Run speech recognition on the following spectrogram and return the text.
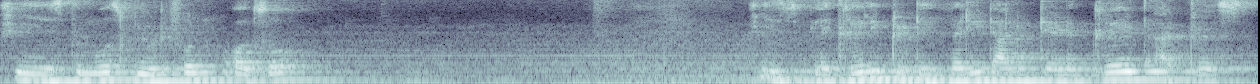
she is the most beautiful also. She's like really pretty, very talented, a great actress.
